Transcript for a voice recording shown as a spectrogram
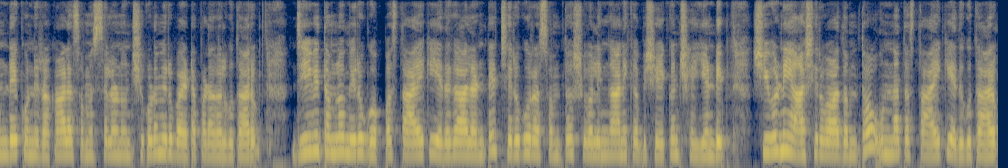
ఉండే కొన్ని రకాల సమస్యల నుంచి కూడా మీరు బయటపడగలుగుతారు. జీవితంలో మీరు గొప్ప స్థాయికి ఎదగాలంటే చెరుకు రసంతో శివలింగానికి అభిషేకం చేయండి శివుని ఆశీర్వాదంతో ఉన్నత స్థాయికి ఎదుగుతారు.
